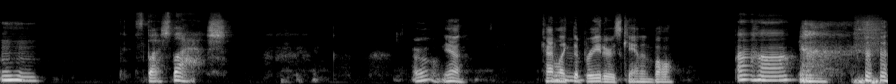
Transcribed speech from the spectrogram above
hmm splash splash. Oh yeah, kind of like the Breeders' Cannonball. uh-huh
